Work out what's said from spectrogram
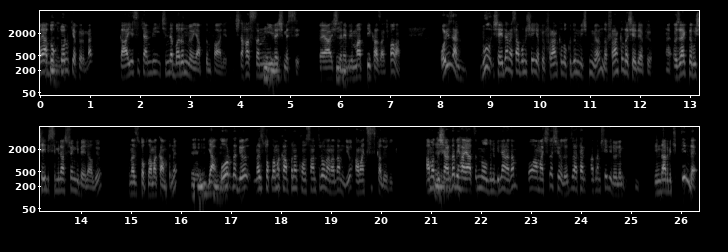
Veya doktorluk yapıyorum ben. Gayesi kendi içinde barınmıyor yaptığım faaliyet. İşte hastanın iyileşmesi veya işte ne bileyim maddi kazanç falan. O yüzden bu şeyde mesela bunu şey yapıyor. Frankl okudun mu hiç bilmiyorum da Frankl da şeyde yapıyor. Yani özellikle bu şeyi bir simülasyon gibi ele alıyor. Nazi toplama kampını. Hı hı, Ya hı orada diyor Nazi toplama kampına konsantre olan adam diyor amaçsız kalıyordu. Ama Hı dışarıda bir hayatının olduğunu bilen adam o amaçla şey oluyordu. Zaten adam şey değil öyle dindar bir tip değil de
